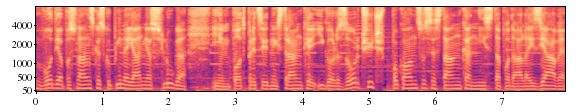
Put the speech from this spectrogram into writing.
vodja poslanske skupine Janja Sluga in podpredsednik stranke Igor Zorčič po koncu sestanka nista podala izjave.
